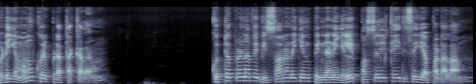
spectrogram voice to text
விடயமும் குறிப்பிடத்தக்கது. குற்றப்பிரணவு விசாரணையின் பின்னணியில் பசில் கைது செய்யப்படலாம்.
